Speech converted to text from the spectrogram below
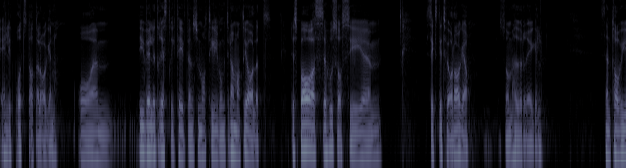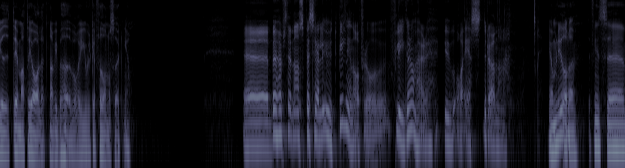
enligt brottsdatalagen. Och eh, det är väldigt restriktivt vem som har tillgång till det här materialet. Det sparas hos oss i eh, 62 dagar som huvudregel. Sen tar vi ut det materialet när vi behöver i olika förundersökningar. Eh, behövs det någon speciell utbildning då för att flyga de här UAS-drönarna? Ja, men det gör det. Det finns eh,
